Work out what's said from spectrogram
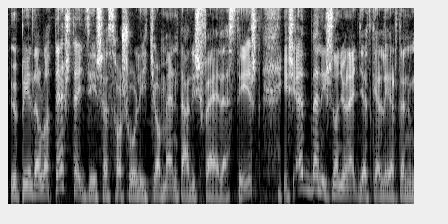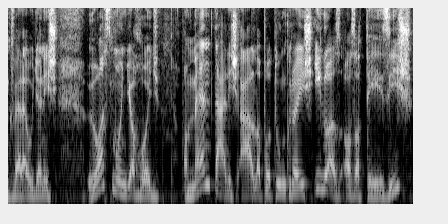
ő például a testegyzéshez hasonlítja a mentális fejlesztést, és ebben is nagyon egyet kell értenünk vele, ugyanis ő azt mondja, hogy a mentális állapotunkra is igaz az a tézis,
